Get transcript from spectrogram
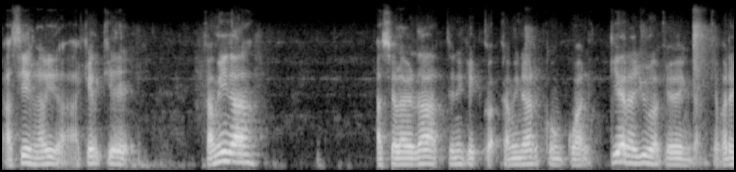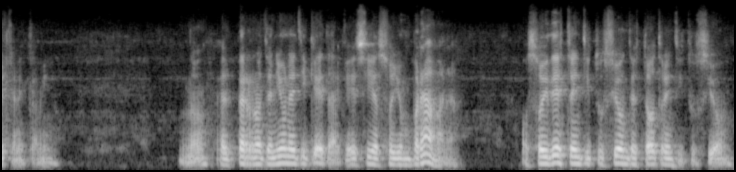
Así es la vida. Aquel que camina hacia la verdad tiene que caminar con cualquier ayuda que venga, que aparezca en el camino. ¿No? El perro tenía una etiqueta que decía soy un brahmana, o soy de esta institución, de esta otra institución,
